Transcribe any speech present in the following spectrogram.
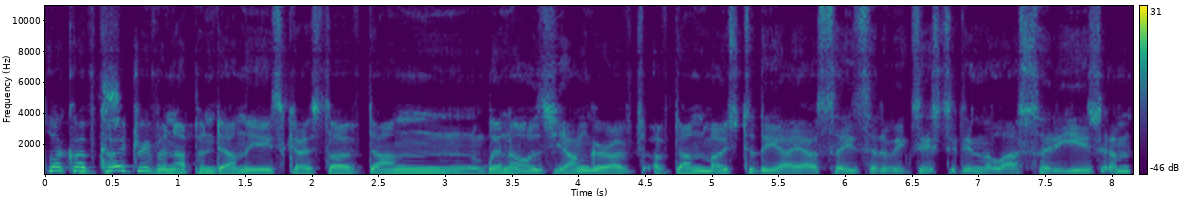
like I've co-driven up and down the east coast. I've done when I was younger. I've I've done most of the ARCs that have existed in the last thirty years. Um,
